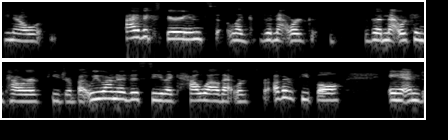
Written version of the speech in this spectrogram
you know, I've experienced like the network, the networking power of Pedra, but we wanted to see like how well that works for other people and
